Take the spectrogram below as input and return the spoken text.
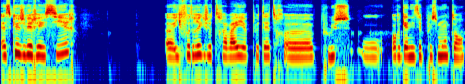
est-ce que je vais réussir Euh, Il faudrait que je travaille peut-être euh, plus ou organiser plus mon temps.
